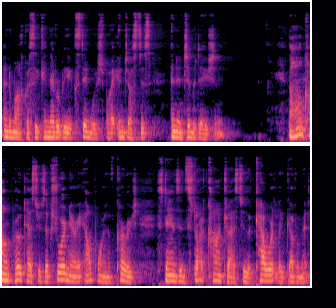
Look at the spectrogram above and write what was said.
and democracy can never be extinguished by injustice and intimidation. The Hong Kong protesters' extraordinary outpouring of courage stands in stark contrast to the cowardly government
